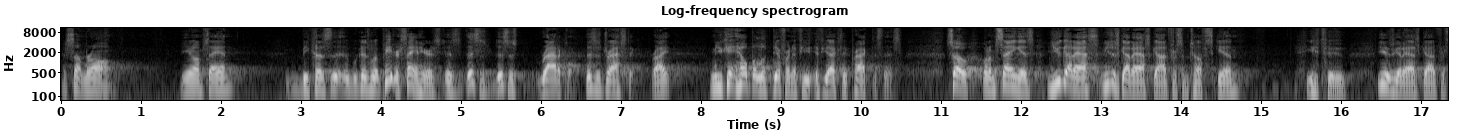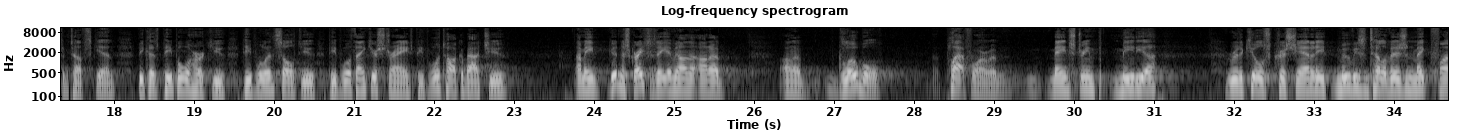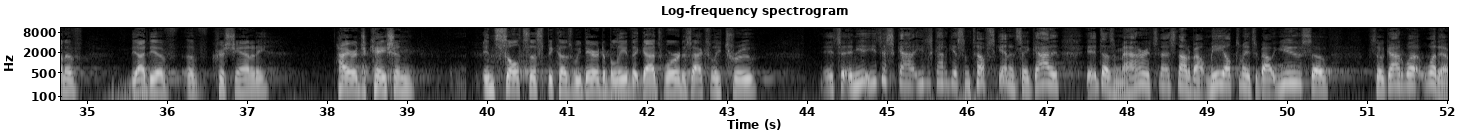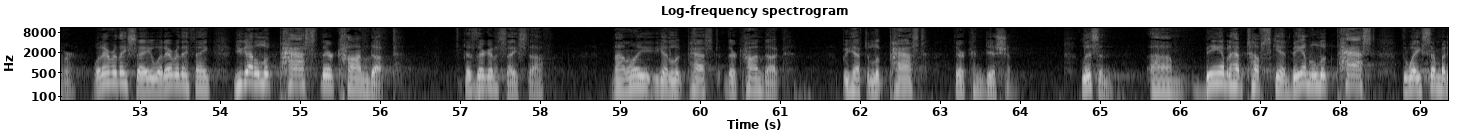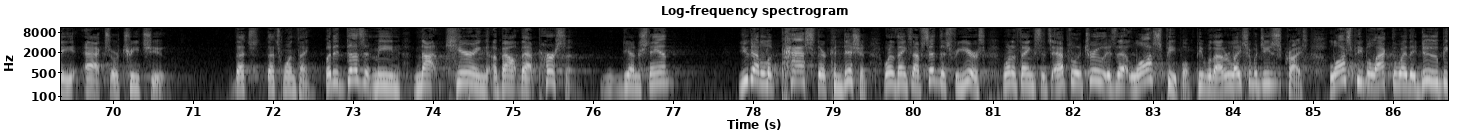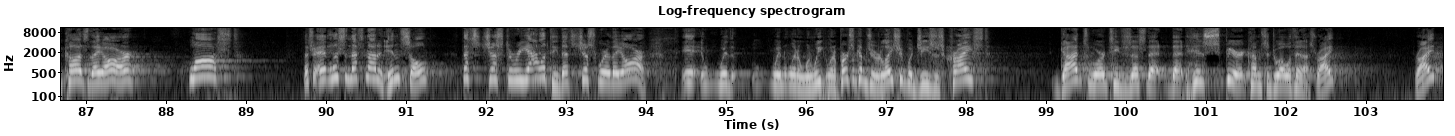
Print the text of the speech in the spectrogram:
there's something wrong. You know what I'm saying? Because, because what Peter's saying here is, is this is this is radical. This is drastic, right? I mean, you can't help but look different if you, if you actually practice this. So, what I'm saying is, you, gotta ask, you just got to ask God for some tough skin. You too. You just got to ask God for some tough skin because people will hurt you, people will insult you, people will think you're strange, people will talk about you. I mean, goodness gracious, I mean, on a, on a, on a global platform, mainstream media ridicules Christianity, movies and television make fun of the idea of, of Christianity. Higher education uh, insults us because we dare to believe that God's word is actually true. It's, and you, you just got you just got to get some tough skin and say, God, it, it doesn't matter. It's not, it's not about me. Ultimately, it's about you. So, so God, what, whatever, whatever they say, whatever they think, you got to look past their conduct because they're going to say stuff. Not only you got to look past their conduct, but you have to look past their condition. Listen, um, being able to have tough skin, being able to look past the way somebody acts or treats you. That's, that's one thing. But it doesn't mean not caring about that person. Do you understand? You got to look past their condition. One of the things, I've said this for years, one of the things that's absolutely true is that lost people, people without a relationship with Jesus Christ, lost people act the way they do because they are lost. That's right. And listen, that's not an insult. That's just a reality. That's just where they are. It, with, when, when, when, we, when a person comes to a relationship with Jesus Christ, God's word teaches us that, that His Spirit comes to dwell within us, right? Right?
